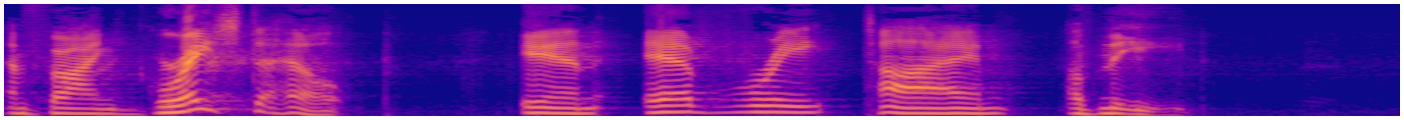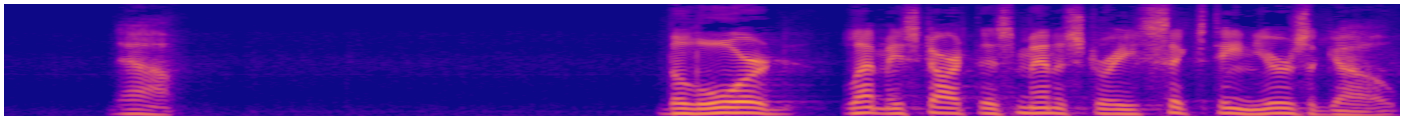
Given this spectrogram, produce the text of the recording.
and find grace to help in every time of need. Now, the Lord let me start this ministry 16 years ago.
